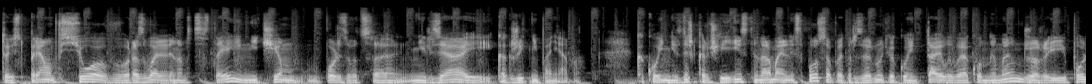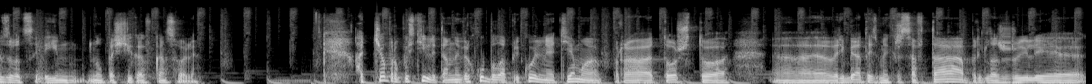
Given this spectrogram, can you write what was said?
То есть прямо все в разваленном состоянии, ничем пользоваться нельзя и как жить непонятно. Какой, не знаешь, короче, единственный нормальный способ это развернуть какой-нибудь тайловый оконный менеджер и пользоваться им, ну, почти как в консоли. А что пропустили? Там наверху была прикольная тема про то, что э, ребята из Microsoft предложили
